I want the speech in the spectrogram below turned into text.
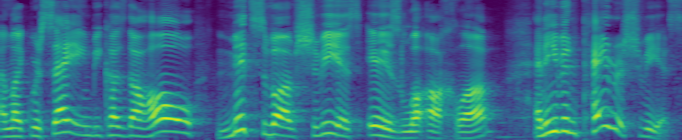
And like we're saying, because the whole mitzvah of shvius is la'achla, and even perish shvius,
